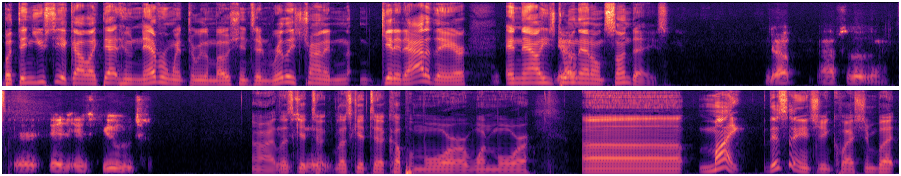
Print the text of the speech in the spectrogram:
But then you see a guy like that who never went through the motions and really is trying to get it out of there, and now he's doing Yep. that on Sundays. Yep, absolutely. It, it is huge. All right, let's get to let's get to a couple more or one more. Uh, Mike, this is an interesting question, but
